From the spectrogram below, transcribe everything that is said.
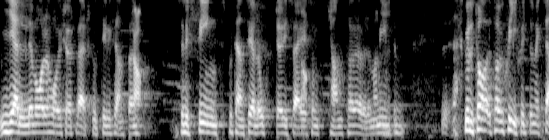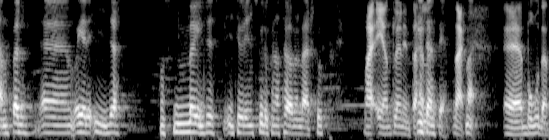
Gällivare har ju kört världscup till exempel. Ja. Så det finns potentiella orter i Sverige som kan ta över. Man är inte... Skulle ta, ta skidskytte som exempel. Eh, vad är det? Idre. Som möjligtvis i teorin skulle kunna ta över en världscup. Nej, egentligen inte heller. Inte ens det? Nej. Nej. Eh, Boden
